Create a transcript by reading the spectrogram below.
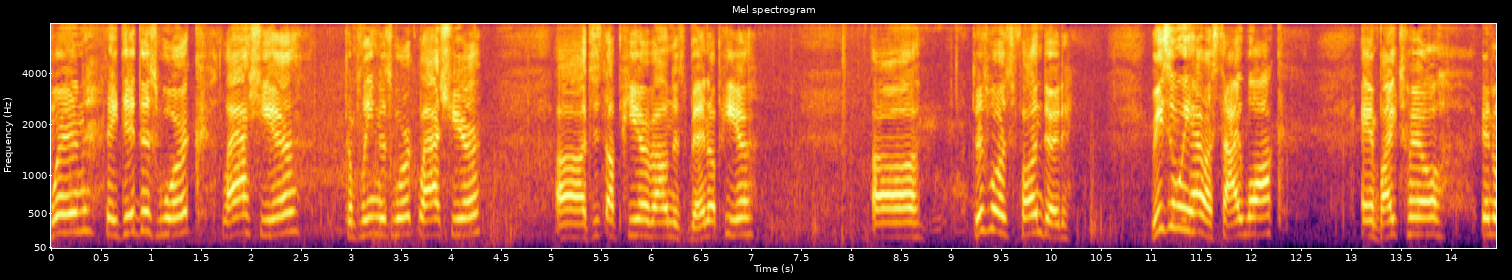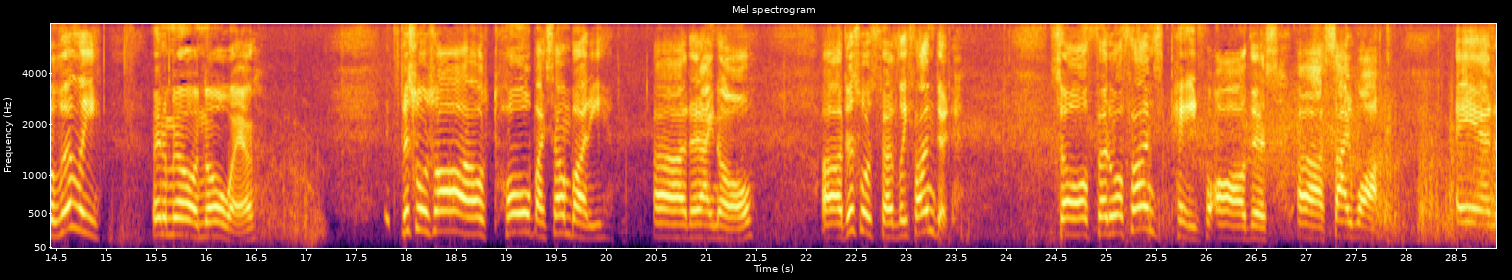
when they did this work last year, completing this work last year, uh, just up here around this bend up here, uh, this was funded. Reason we have a sidewalk and bike trail in a literally in the middle of nowhere. This was all I was told by somebody uh, that I know. Uh, this was federally funded. So federal funds paid for all this uh, sidewalk and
